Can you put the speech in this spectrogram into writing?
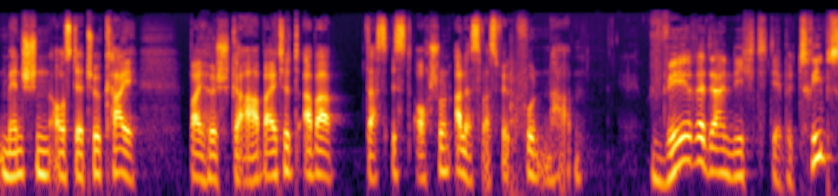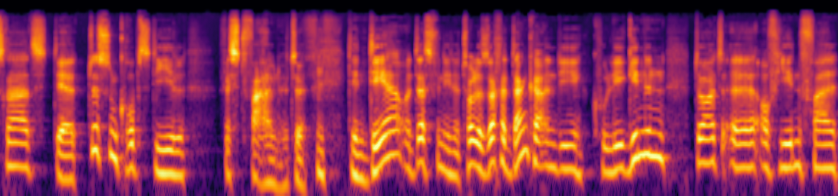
Menschen aus der Türkei bei Hösch gearbeitet, aber das ist auch schon alles, was wir gefunden haben. Wäre da nicht der Betriebsrat der ThyssenKrupp-Stil Westfalenhütte. Hm. Denn der, und das finde ich eine tolle Sache, danke an die Kolleginnen dort äh, auf jeden Fall,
